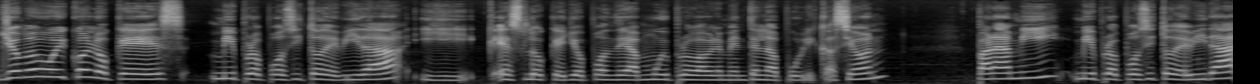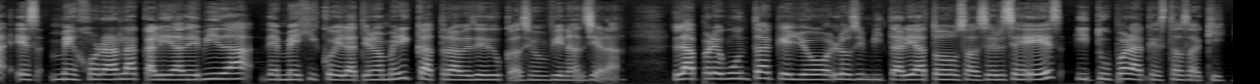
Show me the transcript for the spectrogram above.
Yo me voy con lo que es mi propósito de vida y es lo que yo pondría muy probablemente en la publicación. Para mí, mi propósito de vida es mejorar la calidad de vida de México y Latinoamérica a través de educación financiera. La pregunta que yo los invitaría a todos a hacerse es, ¿y tú para qué estás aquí?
